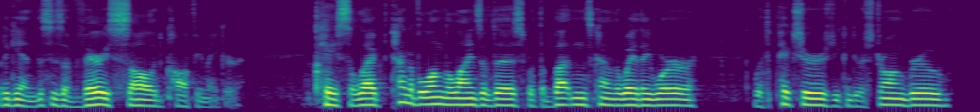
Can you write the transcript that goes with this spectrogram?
But again, this is a very solid coffee maker. K-Select, kind of along the lines of this with the buttons kind of the way they were. With pictures, you can do a strong brew.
